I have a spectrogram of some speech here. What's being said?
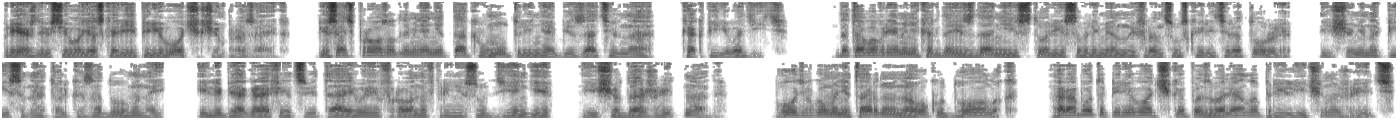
Прежде всего, я скорее переводчик, чем прозаик. Писать прозу для меня не так внутренне обязательно, как переводить. До того времени, когда издание истории современной французской литературы, еще не написанной, а только задуманной, или биография Цветаева и Эфронов принесут деньги, еще дожить надо. Путь в гуманитарную науку долг, а работа переводчика позволяла прилично жить.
